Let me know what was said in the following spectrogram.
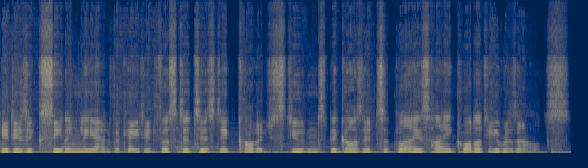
It is exceedingly advocated for statistic college students because it supplies high quality results.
